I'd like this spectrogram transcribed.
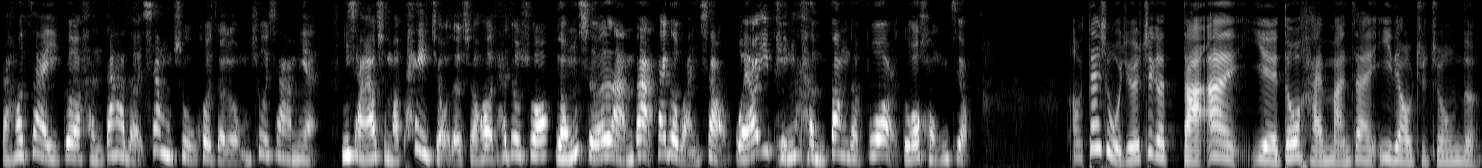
然后在一个很大的橡树或者榕树下面。你想要什么配酒的时候，他就说龙舌兰吧，开个玩笑，我要一瓶很棒的波尔多红酒。哦，但是我觉得这个答案也都还蛮在意料之中的。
